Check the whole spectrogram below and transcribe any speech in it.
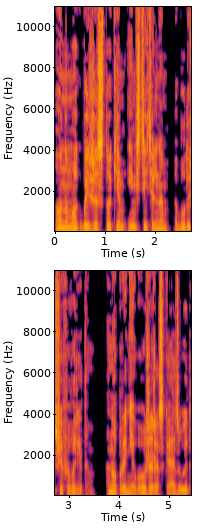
Он мог быть жестоким и мстительным, будучи фаворитом, но про него же рассказывают,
